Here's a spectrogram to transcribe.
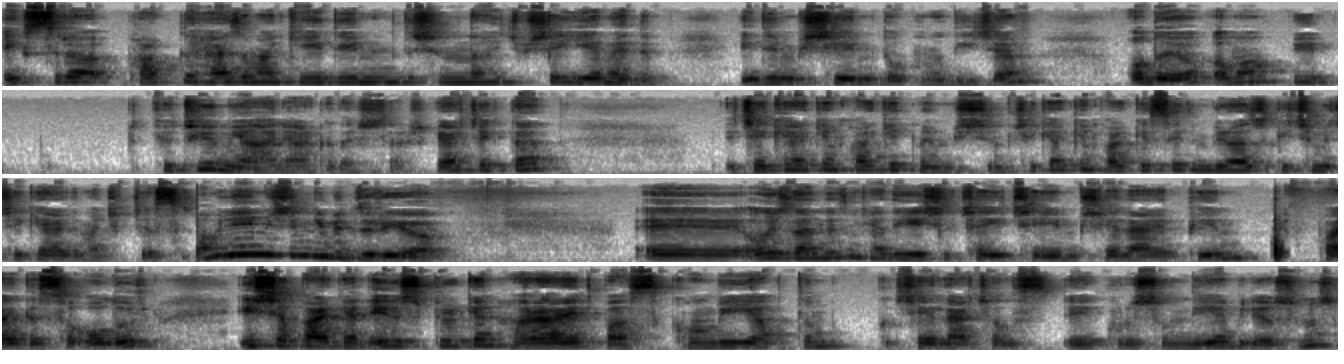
Ekstra farklı her zamanki yediğimin dışında hiçbir şey yemedim. yediğim bir şey mi dokundu diyeceğim. O da yok ama bir kötüyüm yani arkadaşlar. Gerçekten çekerken fark etmemişim. Çekerken fark etseydim birazcık içime çekerdim açıkçası. Hamileymişim gibi duruyor. Ee, o yüzden dedim ki hadi yeşil çay içeyim, bir şeyler yapayım. Faydası olur. İş yaparken, evi süpürürken hararet bastı. Kombiyi yaktım şeyler çalış, e, kurusun diye biliyorsunuz.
